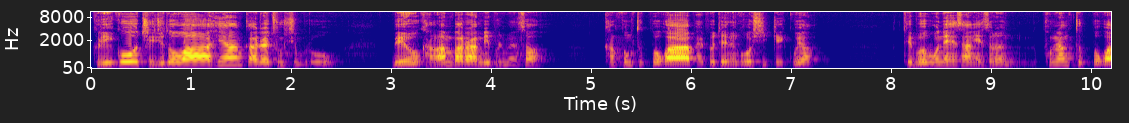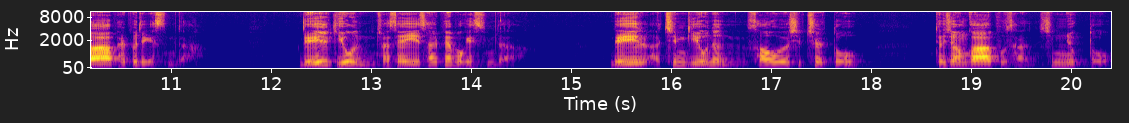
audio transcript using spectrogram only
그리고 제주도와 해안가를 중심으로 매우 강한 바람이 불면서 강풍특보가 발표되는 곳이 있겠고요. 대부분의 해상에서는 풍랑특보가 발표되겠습니다. 내일 기온 자세히 살펴보겠습니다. 내일 아침 기온은 서울 17도, 대전과 부산 16도,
